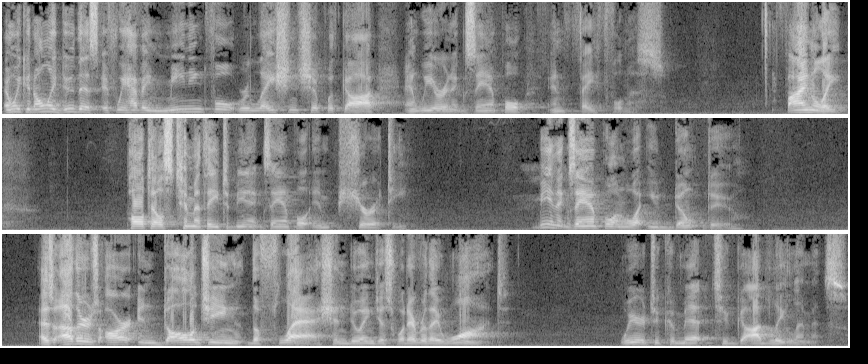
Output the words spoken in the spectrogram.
And we can only do this if we have a meaningful relationship with God and we are an example in faithfulness. Finally, Paul tells Timothy to be an example in purity. Be an example in what you don't do. As others are indulging the flesh and doing just whatever they want, we are to commit to godly limits.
